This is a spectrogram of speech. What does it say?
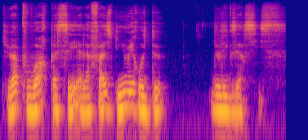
Tu vas pouvoir passer à la phase numéro 2 de l'exercice.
